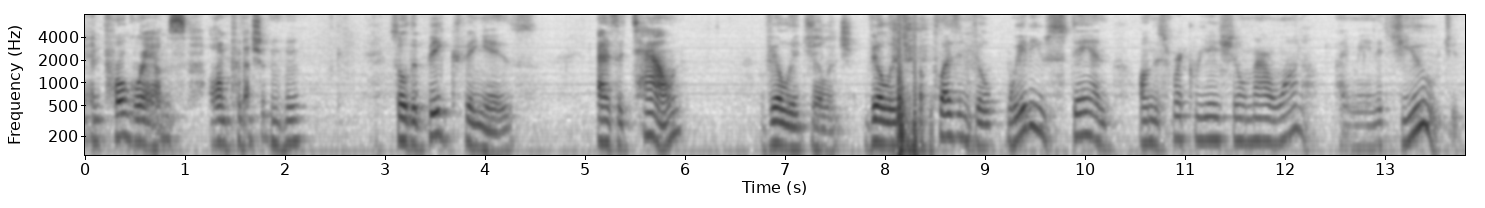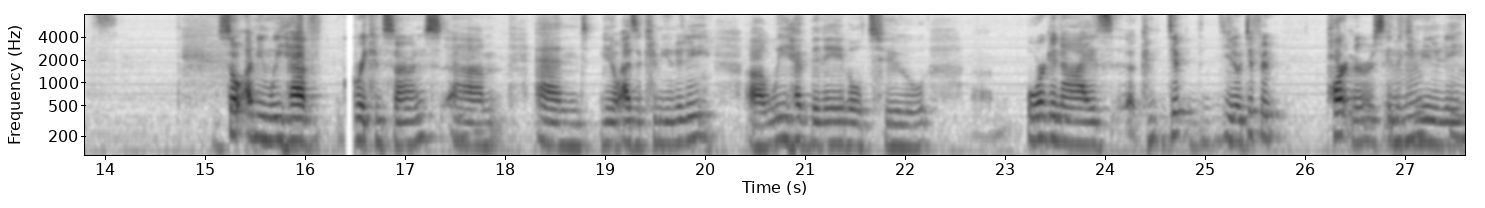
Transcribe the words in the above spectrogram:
and programs on prevention. So, the big thing is, as a town, village, Village. village of Pleasantville, where do you stand on this recreational marijuana? I mean, it's huge. It's So, I mean, we have great concerns, um, and you know, as a community, uh, we have been able to um, organize, uh, you know, different partners in the community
